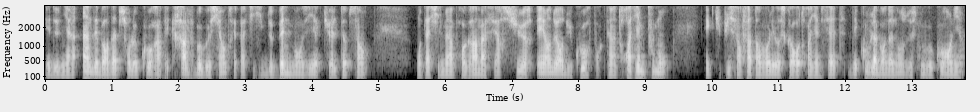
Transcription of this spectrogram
et devenir indébordable sur le court avec Ralph Bogossian, prépa physique de Ben Bonzi, actuel top 100. On t'a filmé un programme à faire sur et en dehors du cours pour que tu aies un troisième poumon et que tu puisses enfin t'envoler au score au troisième set. Découvre la bande-annonce de ce nouveau cours en lien.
